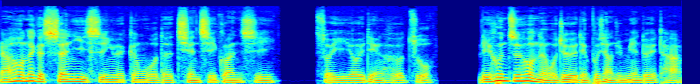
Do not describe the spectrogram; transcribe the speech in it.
然后那个生意是因为跟我的前妻关系，所以有一点合作。离婚之后呢，我就有点不想去面对他。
